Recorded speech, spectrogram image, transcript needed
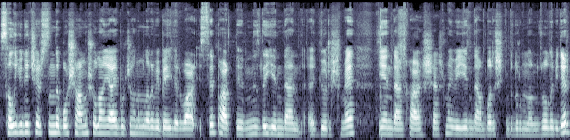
Salı günü içerisinde boşanmış olan yay burcu hanımları ve beyleri var ise partnerinizle yeniden e, görüşme, yeniden karşılaşma ve yeniden barış gibi durumlarınız olabilir.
